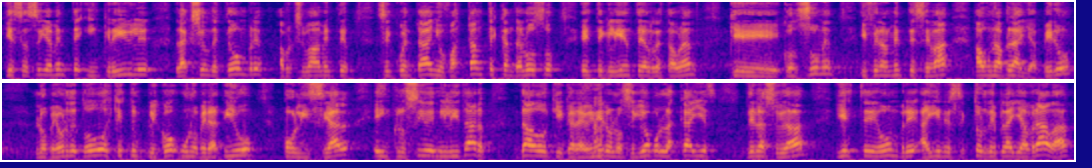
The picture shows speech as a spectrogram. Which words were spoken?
y es sencillamente increíble la acción de este hombre, aproximadamente 50 años, bastante escandaloso este cliente del restaurante que consume y finalmente se va a una playa, pero lo peor de todo es que esto implicó un operativo policial e inclusive militar, dado que Carabineros lo siguió por las calles de la ciudad y este hombre ahí en el sector de Playa Brava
